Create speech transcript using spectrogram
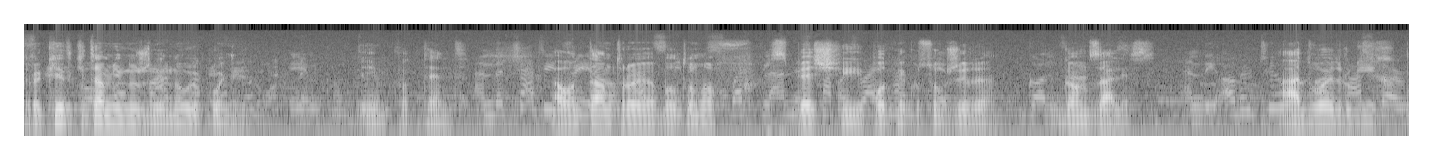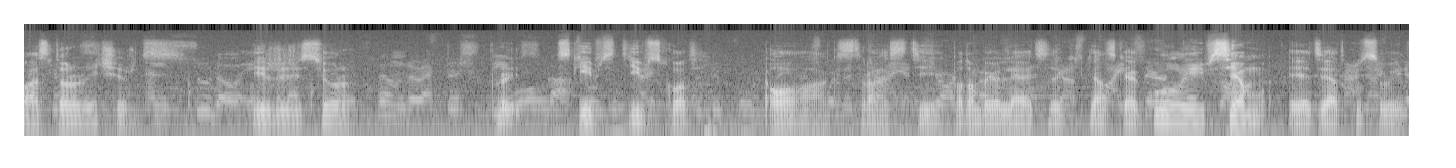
Ракетки там не нужны, ну вы поняли. Импотент. А вон там трое болтунов, спящий потный кусок жира. Гонзалес. А двое других, пастор Ричардс и режиссер Скип Стив Скотт. О, к страсти. Потом появляются гигантские акулы и всем эти откусывают.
